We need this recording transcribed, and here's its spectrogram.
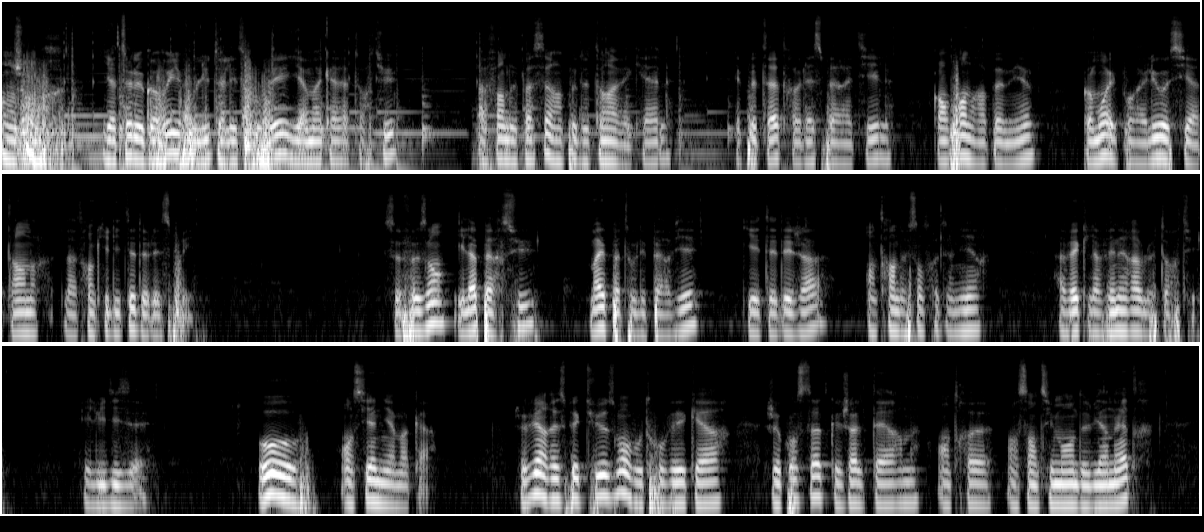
Un jour, Yate voulut aller trouver Yamaka la tortue afin de passer un peu de temps avec elle et peut-être, l'espérait-il, comprendre un peu mieux comment il pourrait lui aussi atteindre la tranquillité de l'esprit. Ce faisant, il aperçut Maipatou l'épervier qui était déjà en train de s'entretenir avec la vénérable tortue et lui disait Oh, ancienne Yamaka, je viens respectueusement vous trouver car je constate que j'alterne entre un sentiment de bien-être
